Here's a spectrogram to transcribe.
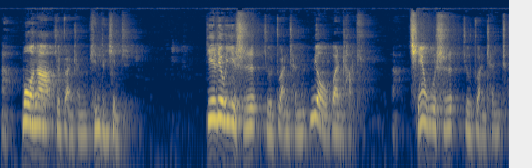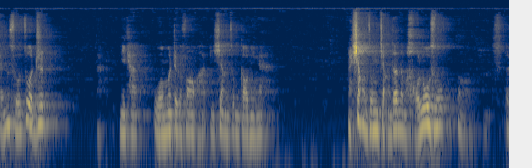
啊，莫那就转成平等性质，第六意识就转成妙观察智。前五识就转成成所作之，你看我们这个方法比相宗高明啊！相宗讲的那么好啰嗦哦，呃，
